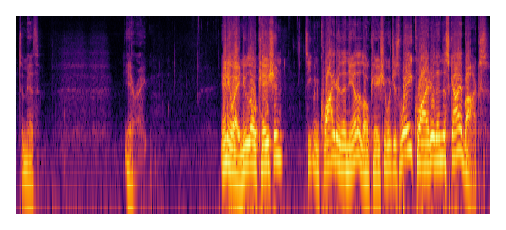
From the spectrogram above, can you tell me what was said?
It's a myth. Yeah, right. Anyway, new location. It's even quieter than the other location, which is way quieter than the skybox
